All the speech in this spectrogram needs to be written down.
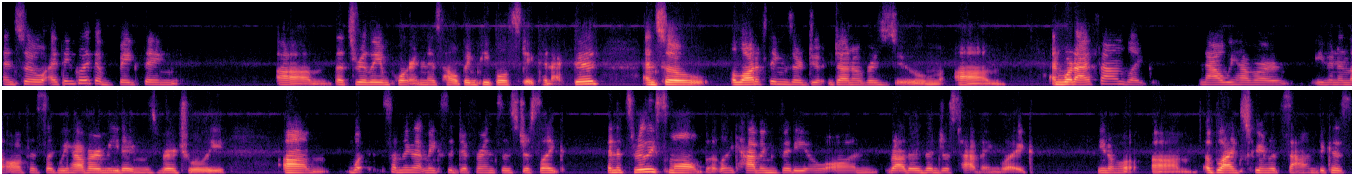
and so I think like a big thing um, that's really important is helping people stay connected. And so a lot of things are do- done over Zoom. Um, and what I found, like now we have our even in the office, like we have our meetings virtually. Um, what something that makes a difference is just like, and it's really small, but like having video on rather than just having like, you know, um, a blank screen with sound. Because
